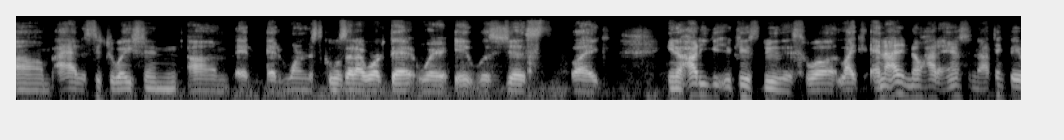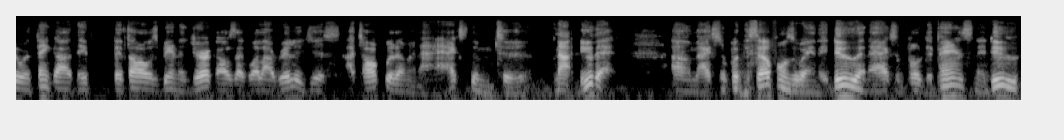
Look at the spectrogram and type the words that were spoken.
Um, I had a situation um, at, at one of the schools that I worked at where it was just like, you know, how do you get your kids to do this? Well, like, and I didn't know how to answer. And I think they were think they they thought I was being a jerk. I was like, well, I really just I talked with them and I asked them to not do that. Um, I asked them to put the cell phones away, and they do. And I asked them to pull up their pants, and they do.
